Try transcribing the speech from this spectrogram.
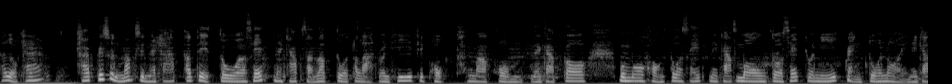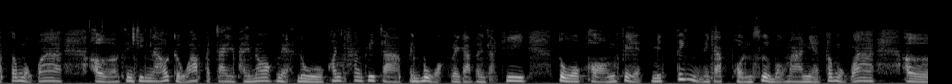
ฮัลโหลครับ ครับพิสุทธิ์มักสินนะครับอัปเดตตัวเซตนะครับสำหรับตัวตลาดวันที่ 16 ธันวาคมนะครับก็มุมมองของตัวเซตนะครับมองตัวเซตตัวนี้แกว่งตัวหน่อยนะครับต้องบอกว่าเออจริง ๆ แล้วถือว่าปัจจัยภายนอกเนี่ยดูค่อนข้างที่จะเป็นบวกนะครับหลังจากที่ตัวของ Fed meeting นะครับผลสรุปออกมาเนี่ยต้องบอกว่าเออ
